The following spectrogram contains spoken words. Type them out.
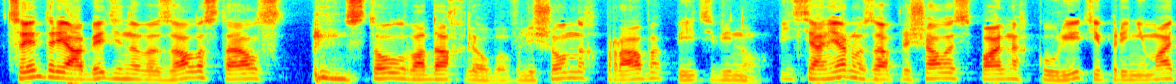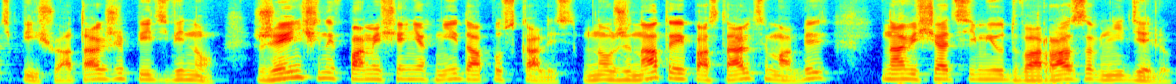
В центре обеденного зала стоял стол водохлебов, лишенных права пить вино. Пенсионерам запрещалось в спальнях курить и принимать пищу, а также пить вино. Женщины в помещениях не допускались, но женатые постояльцы могли навещать семью два раза в неделю.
